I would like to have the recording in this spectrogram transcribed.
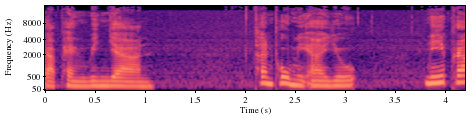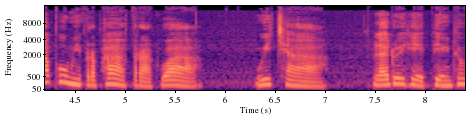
ดับแห่งวิญญาณ ท่านผู้มีอายุ นี้พระผู้มีพระภาคตรัสว่า วิชา และด้วยเหตุเพียงเท่า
